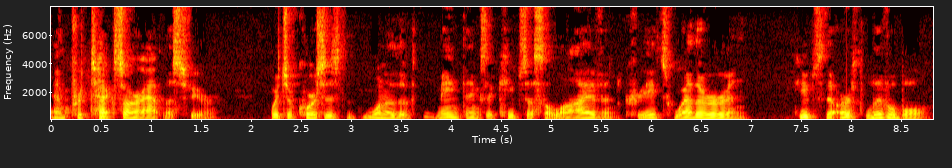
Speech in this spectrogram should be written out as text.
and protects our atmosphere, which of course is one of the main things that keeps us alive and creates weather and keeps the Earth livable.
